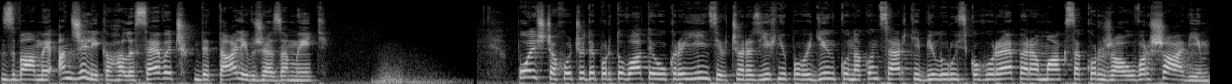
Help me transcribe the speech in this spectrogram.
З вами Анжеліка Галисевич. Деталі вже за мить. Польща хоче депортувати українців через їхню поведінку на концерті білоруського репера Макса Коржа у Варшаві.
